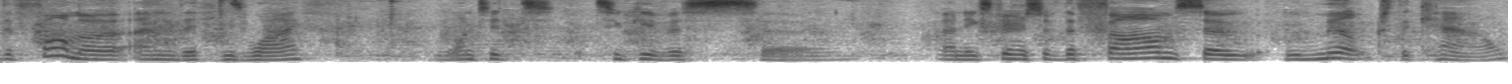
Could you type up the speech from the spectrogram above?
The farmer and the, his wife wanted to give us uh, an experience of the farm, so we milked the cow.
